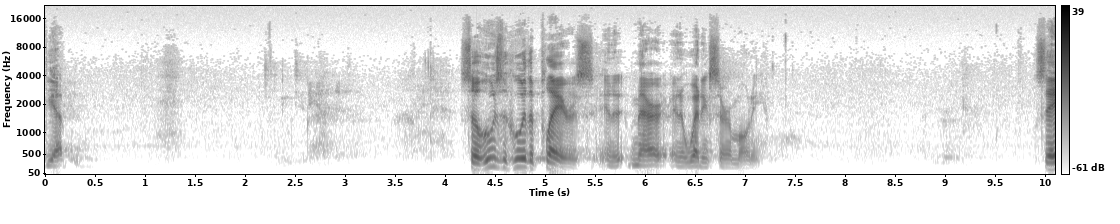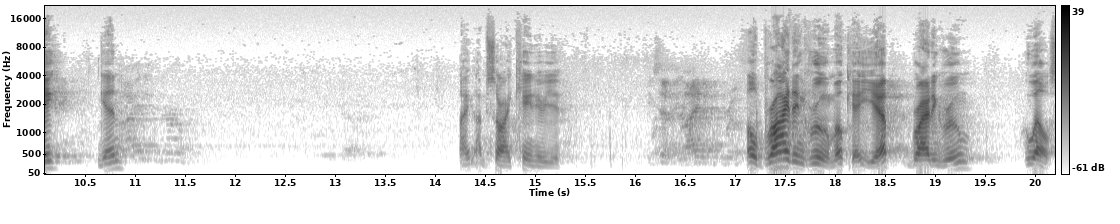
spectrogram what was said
Yep. So who's who are the players in a, mar- in a wedding ceremony? Say again. I, I'm sorry, I can't hear you. Bride and groom. Oh, bride and groom. Okay, yep, bride and groom. Who else?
